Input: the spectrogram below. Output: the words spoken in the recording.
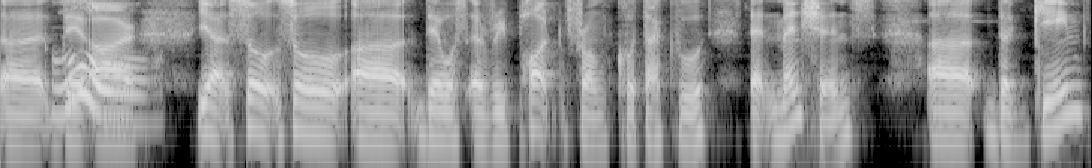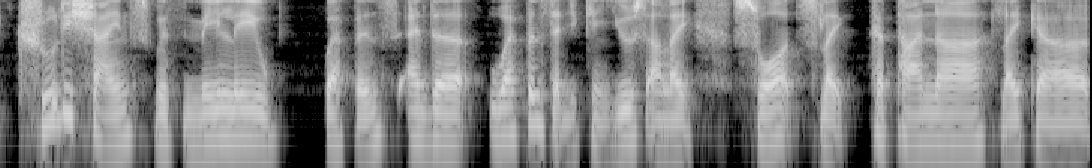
Uh, they are yeah, so so uh, there was a report from Kotaku that mentions uh, the game truly shines with melee weapons, and the weapons that you can use are like swords, like katana, like uh,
